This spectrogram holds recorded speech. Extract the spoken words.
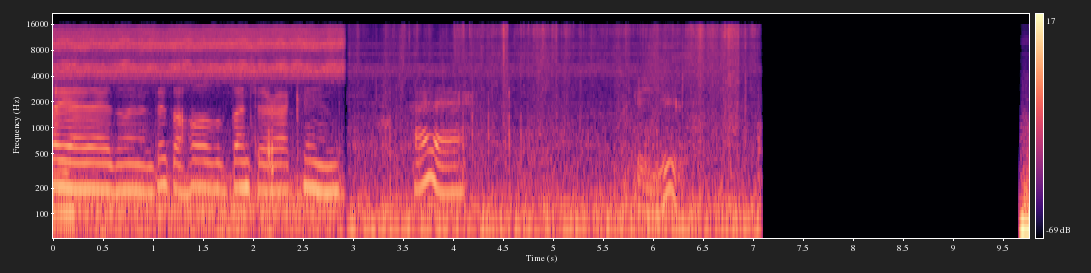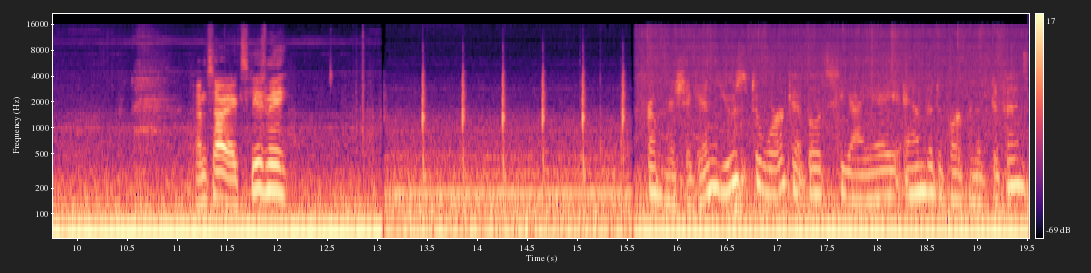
Oh yeah, there's one. There's a whole bunch of raccoons. Hi there. I'm sorry, excuse me. From Michigan, used to work at both CIA and the Department of Defense.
